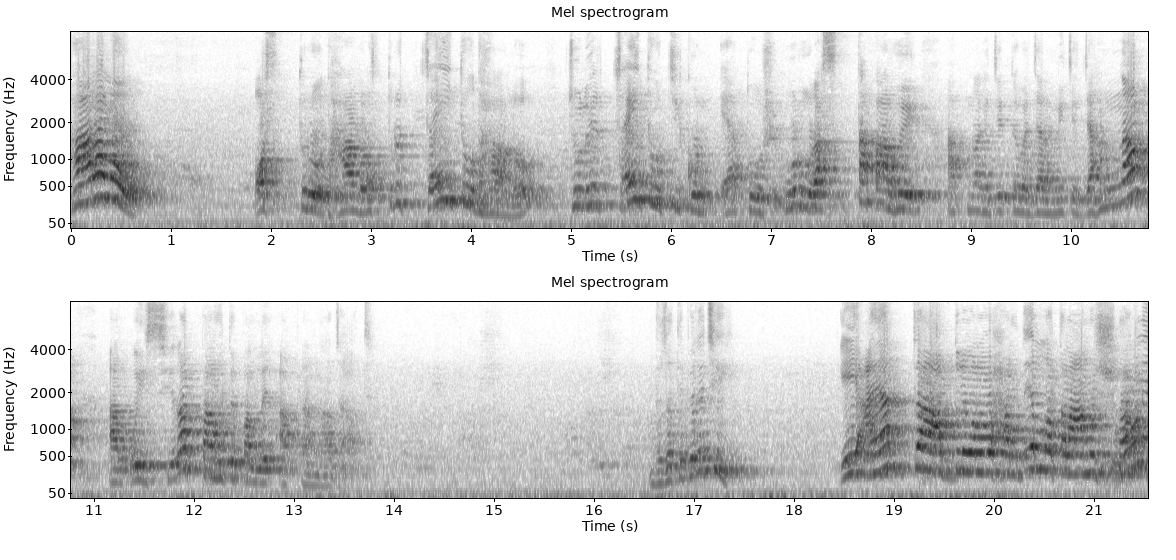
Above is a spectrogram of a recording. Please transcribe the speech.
ধারালো। অস্ত্র ধারালো, অস্ত্র চাইতেও ধারালো, চুলের চাইতেও চিকন, এত সরু রাস্তা পার হয়ে আপনাকে যেতে হবে যার নিচে জাহান্নাম, আর ওই সিরাত পার হতে পারলে আপনার না নাজাত। বোঝাতে পেরেছি? এই আয়াতটা আব্দুল আল্লাহ তালা অনুসরণে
